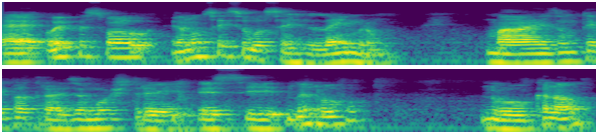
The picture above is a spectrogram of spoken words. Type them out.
É, oi pessoal, eu não sei se vocês lembram, mas um tempo atrás eu mostrei esse Lenovo no canal.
